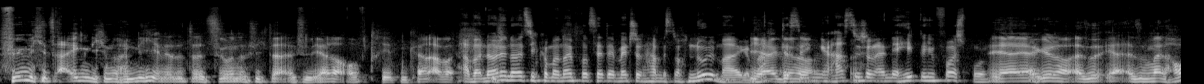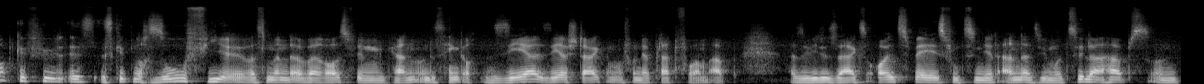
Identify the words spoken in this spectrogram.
fühle mich jetzt eigentlich noch nie in der Situation, dass ich da als Lehrer auftreten kann. Aber, aber 99,9 Prozent der Menschen haben es noch nullmal gemacht. Ja, genau. Deswegen hast du schon einen erheblichen Vorsprung. Ja, ja, genau. Also, ja, also mein Hauptgefühl ist, es gibt noch so viel, was man dabei rausfinden kann. Und es hängt auch sehr, sehr stark immer von der Plattform ab. Also wie du sagst, Allspace funktioniert anders wie Mozilla Hubs und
